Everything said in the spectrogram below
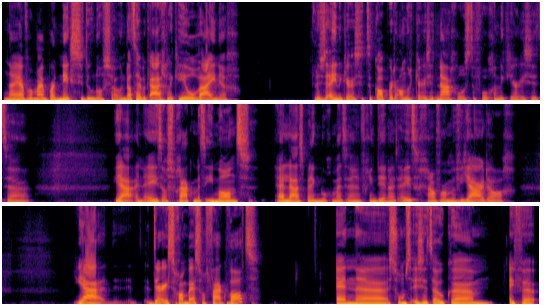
nou ja, voor mijn part niks te doen of zo. En dat heb ik eigenlijk heel weinig. Dus de ene keer is het de kapper, de andere keer is het nagels, de volgende keer is het uh, ja, een eetafspraak met iemand. En laatst ben ik nog met een vriendin uit eten gegaan voor mijn verjaardag. Ja, er is gewoon best wel vaak wat. En uh, soms is het ook uh, even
